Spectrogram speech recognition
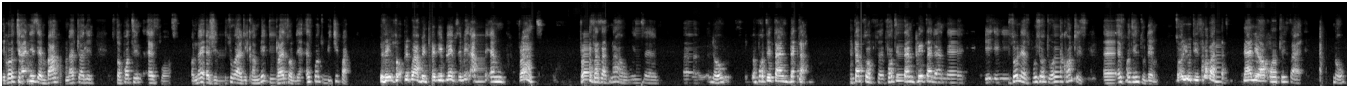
because Chinese embark on actually supporting exports on energy so that they can make the price of their export to be cheaper. You see, So people have been trading blames. I mean, um, France, France as at now is, uh, uh, you know, 14 times better in terms of uh, 14 times greater than uh, its own exposure to other countries uh, exporting to them. So you discover that nearly all countries are, you know,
